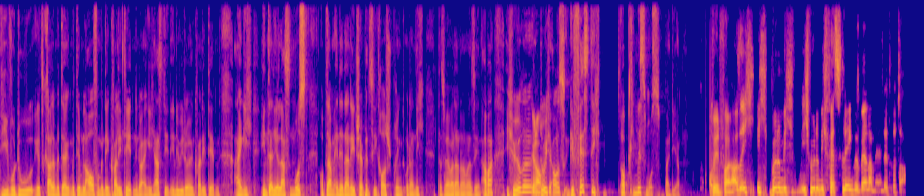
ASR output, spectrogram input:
die, wo du jetzt gerade mit, der, mit dem Lauf und mit den Qualitäten, die du eigentlich hast, den individuellen Qualitäten, eigentlich hinter dir lassen musst. Ob da am Ende dann die Champions League rausspringt oder nicht, das werden wir dann nochmal sehen. Aber ich höre genau. durchaus gefestigt Optimismus bei dir. Auf jeden Fall. Also ich, ich, würde mich, ich würde mich festlegen, wir werden am Ende Dritter.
